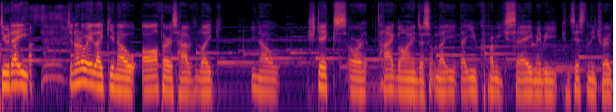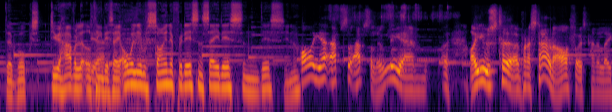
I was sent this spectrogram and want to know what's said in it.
Do they- Do you know the way, like, you know, authors have, like, you know, shticks or taglines or something that you, that you could probably say maybe consistently throughout the books? Do you have a little thing they say, oh, will you sign it for this and say this and this, you know? Oh yeah, absolutely, absolutely. Um, I- I used to when I started off, I was kind of like,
